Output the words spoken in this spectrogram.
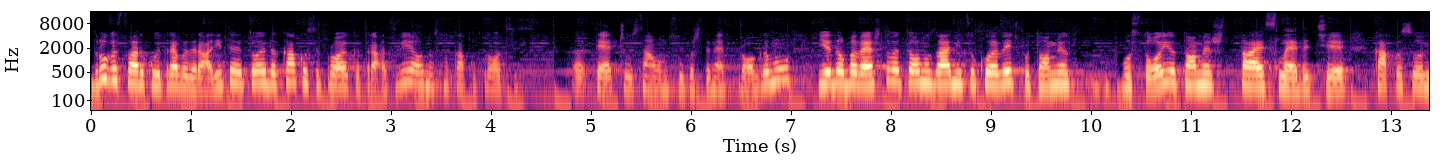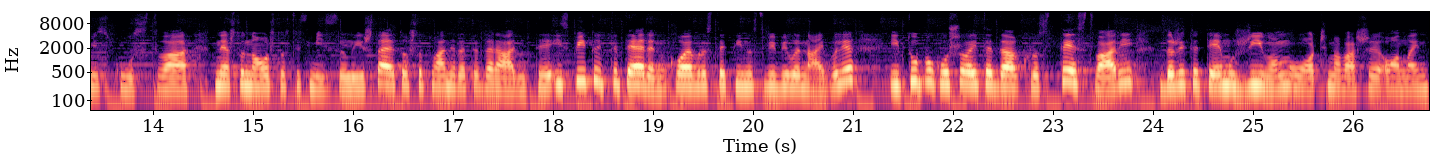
Druga stvar koju treba da radite to je da kako se projekat razvija, odnosno kako proces e, teče u samom Superste.net programu, je da obaveštavate onu zajednicu koja već po tome postoji o tome šta je sledeće, kakva su vam iskustva, nešto novo što ste smislili, šta je to što planirate da radite. Ispitajte teren, koje vrste aktivnosti bi bile najbolje i tu pokušavajte da kroz te stvari držite temu živom u očima vaše online,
